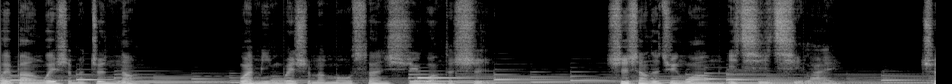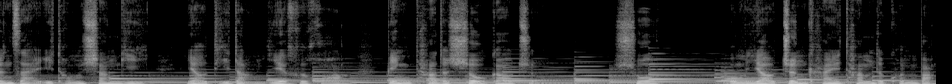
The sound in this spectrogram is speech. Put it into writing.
外邦为什么争闹？万民为什么谋算虚妄的事？世上的君王一起起来，臣宰一同商议，要抵挡耶和华，并他的受膏者，说：我们要挣开他们的捆绑，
